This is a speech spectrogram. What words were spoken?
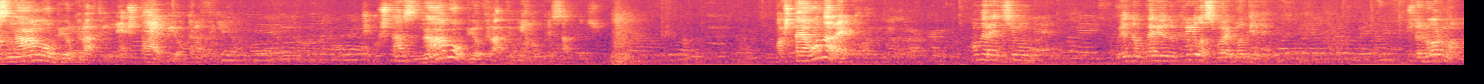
znamo o biografiji, ne šta je biografija, nego šta znamo o biografiji Milunke Savić. Pa šta je ona rekla? Ona je recimo u jednom periodu krila svoje godine. Što je normalno.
